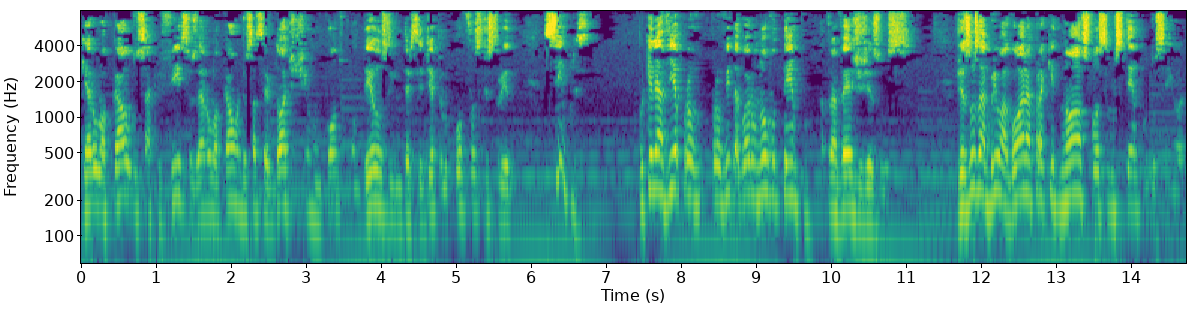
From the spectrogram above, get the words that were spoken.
que era o local dos sacrifícios, era o local onde o sacerdote tinha um encontro com Deus e intercedia pelo povo, fosse destruído? Simples. Porque ele havia provido agora um novo templo através de Jesus. Jesus abriu agora para que nós fôssemos templo do Senhor.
